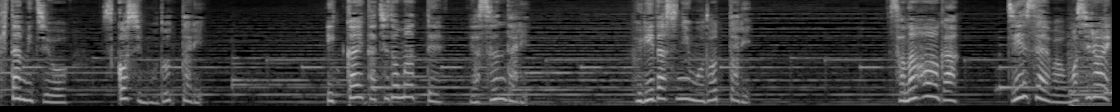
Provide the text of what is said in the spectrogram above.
来た道を少し戻ったり、一回立ち止まって休んだり、振り出しに戻ったり。その方が人生は面白い。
